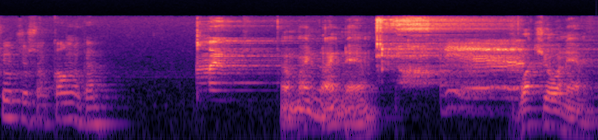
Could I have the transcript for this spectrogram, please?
Should just said Colin again. Not my right name. What's your name?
